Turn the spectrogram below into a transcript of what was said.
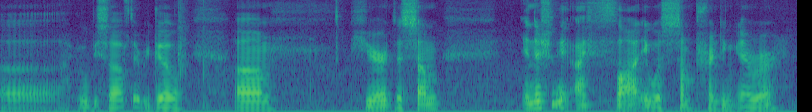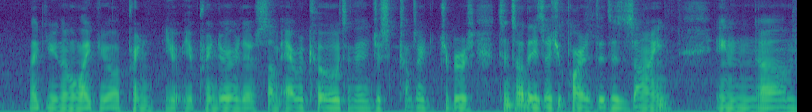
Uh, Ubisoft there we go. Um, here there's some initially I thought it was some printing error. Like you know like your print your, your printer there's some error codes and then it just comes like gibberish. Turns out it's actually part of the design in um,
